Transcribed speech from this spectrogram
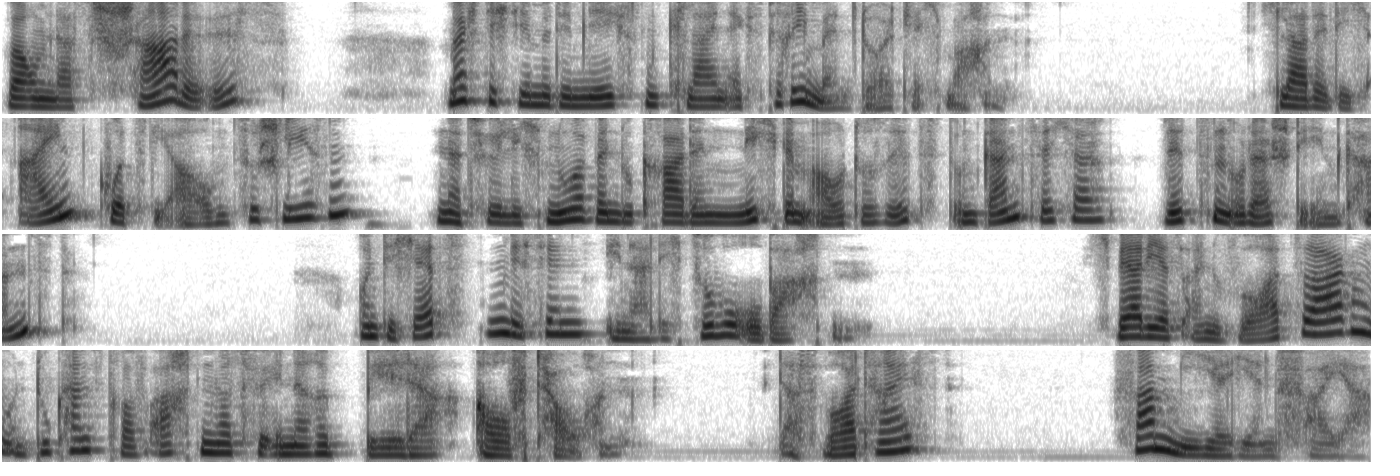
warum das schade ist, möchte ich dir mit dem nächsten kleinen Experiment deutlich machen. Ich lade dich ein, kurz die Augen zu schließen. Natürlich nur, wenn du gerade nicht im Auto sitzt und ganz sicher sitzen oder stehen kannst. Und dich jetzt ein bisschen innerlich zu beobachten. Ich werde jetzt ein Wort sagen und du kannst darauf achten, was für innere Bilder auftauchen. Das Wort heißt Familienfeier.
